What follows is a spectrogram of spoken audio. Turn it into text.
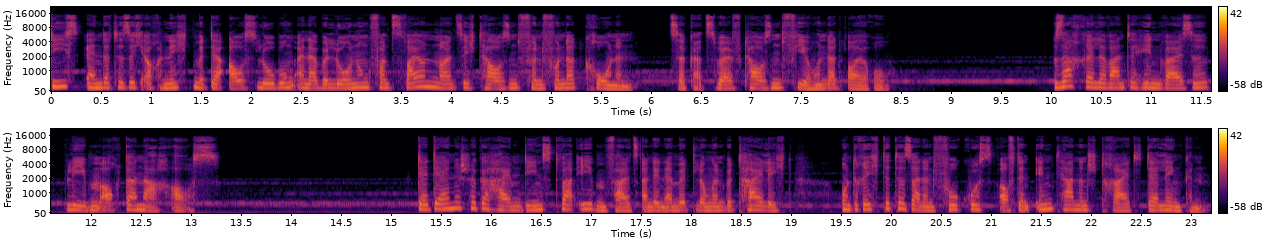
Dies änderte sich auch nicht mit der Auslobung einer Belohnung von 92.500 Kronen, ca. 12.400 Euro. Sachrelevante Hinweise blieben auch danach aus. Der dänische Geheimdienst war ebenfalls an den Ermittlungen beteiligt und richtete seinen Fokus auf den internen Streit der Linken.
